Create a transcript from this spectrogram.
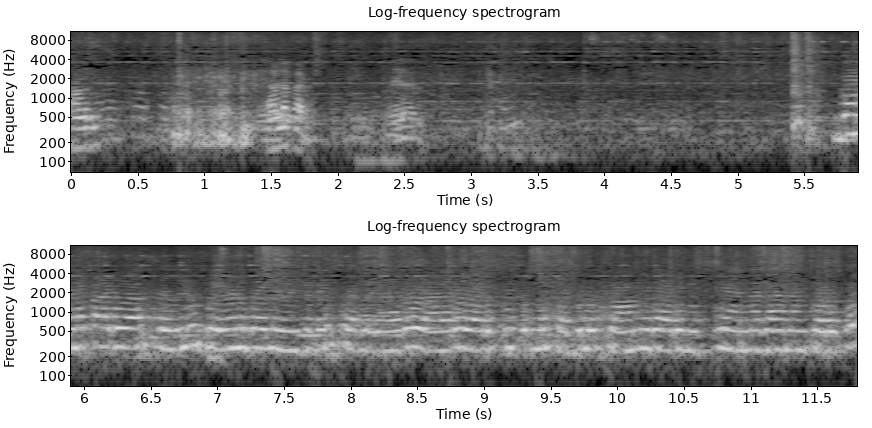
వచ్చినాకనే జనకాడు వాస్తవులు దేవునిపైన వెంకటేశ్వర్లు గారు వారు వారి కుటుంబ సభ్యులు స్వామి గారి నిత్య అన్నదానం కొరకు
